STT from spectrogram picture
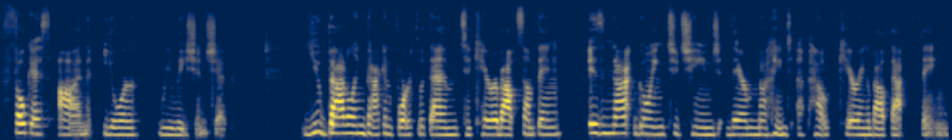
focus on your relationship. You battling back and forth with them to care about something is not going to change their mind about caring about that thing.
